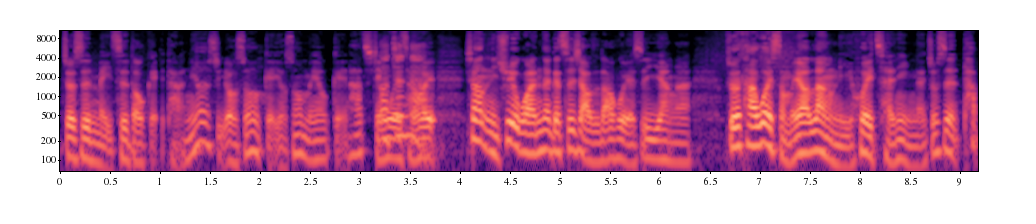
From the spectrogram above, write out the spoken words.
就是每次都给他，你要是有时候给，有时候没有给他行为才会、哦、像你去玩那个吃饺子老虎也是一样啊，就是他为什么要让你会成瘾呢？就是他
